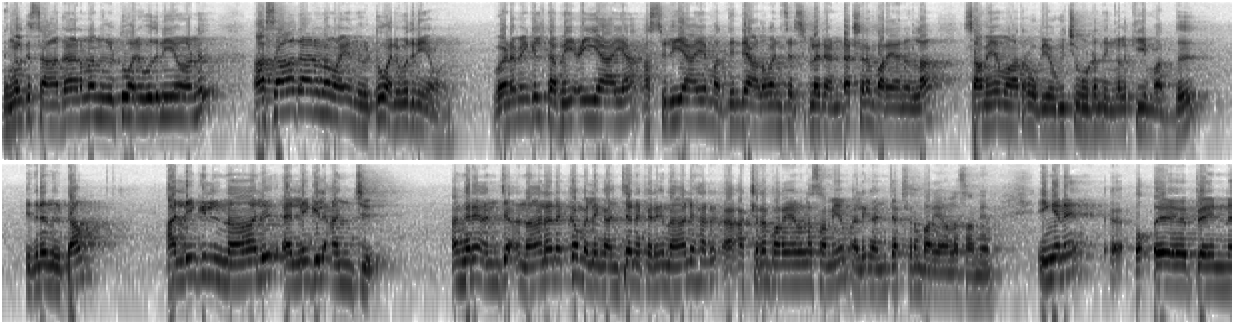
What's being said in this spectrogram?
നിങ്ങൾക്ക് സാധാരണ നീട്ടും അനുവദനീയമാണ് അസാധാരണമായ നീട്ടും അനുവദനീയമാണ്. വേണമെങ്കിൽ തബീയായ അസുലിയായ മദ്ദിന്റെ അളവനുസരിച്ചിട്ടുള്ള രണ്ടക്ഷരം പറയാനുള്ള സമയം മാത്രം ഉപയോഗിച്ചുകൊണ്ട് നിങ്ങൾക്ക് ഈ മദ് ഇതിനെ നീട്ടാം. അല്ലെങ്കിൽ നാല് അല്ലെങ്കിൽ അഞ്ച്. അങ്ങനെ അഞ്ച നാലനക്കം അല്ലെങ്കിൽ അഞ്ചനക്കം അല്ലെങ്കിൽ നാല് അക്ഷരം പറയാനുള്ള സമയം അല്ലെങ്കിൽ അഞ്ചക്ഷരം പറയാനുള്ള സമയം. ഇങ്ങനെ പിന്നെ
